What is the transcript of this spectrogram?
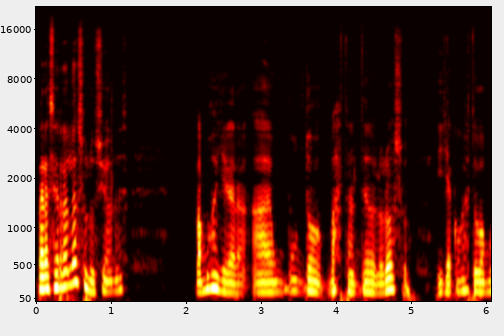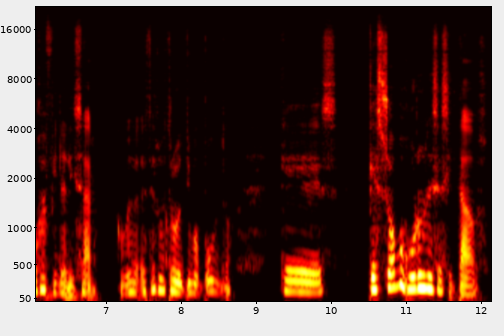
Para cerrar las soluciones, vamos a llegar a un punto bastante doloroso, y ya con esto vamos a finalizar. Este es nuestro último punto. Que es que somos unos necesitados.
